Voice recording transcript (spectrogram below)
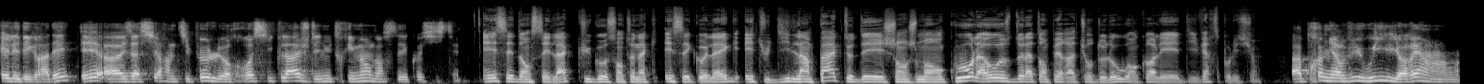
et les dégrader, et euh, ils assurent un petit peu le recyclage des nutriments dans ces écosystèmes. Et c'est dans ces lacs qu'Hugo Santenac et ses collègues étudient l'impact des changements en cours, la hausse de la température de l'eau ou encore les diverses pollutions. À première vue, oui, il y aurait un,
